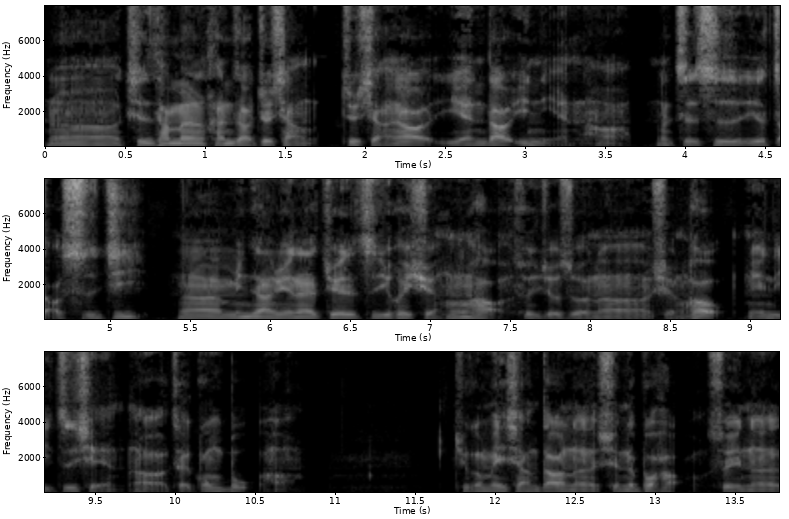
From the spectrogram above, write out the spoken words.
呃，其实他们很早就想就想要延到一年哈，那只是要找时机。那民进党原来觉得自己会选很好，所以就说呢，选后年底之前啊再公布哈。结果没想到呢，选的不好，所以呢，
